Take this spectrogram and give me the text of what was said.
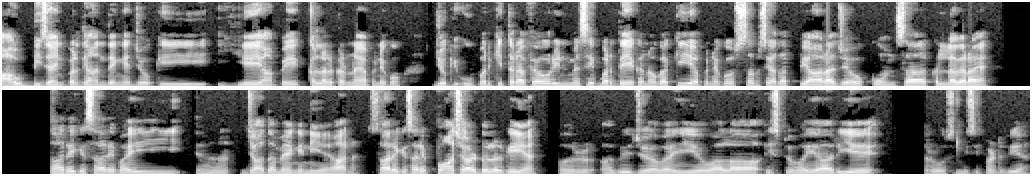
आउट डिज़ाइन पर ध्यान देंगे, जो कि ये यहाँ पे कलर करना है अपने को, जो कि ऊपर की तरफ़ है। और इनमें से एक बार देखना होगा कि अपने को सबसे ज़्यादा प्यारा जो है वो कौन सा लग रहा है। सारे के सारे भाई ज़्यादा महँगे नहीं है यार। सारे के सारे पाँच आठ डॉलर के ही हैं। और अभी जो है भाई ये वाला, इस पर भाई यार ये रोशनी सी पड़ रही है।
